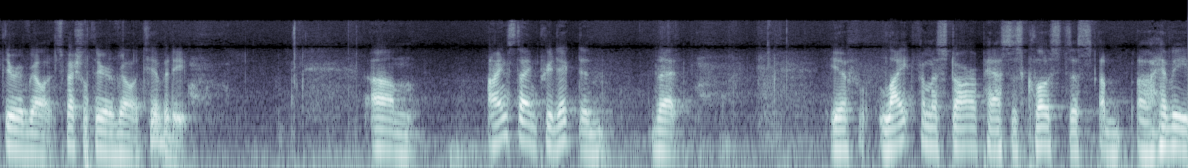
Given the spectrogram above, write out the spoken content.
theory of rel- special theory of relativity. Um, Einstein predicted that if light from a star passes close to a heavy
